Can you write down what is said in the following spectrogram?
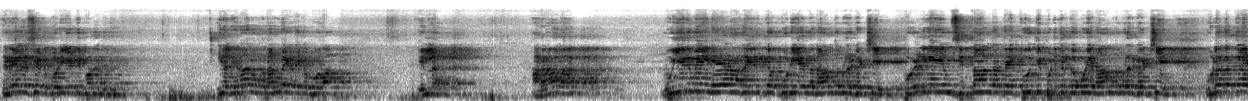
ரியல் எஸ்டேட் கொடியேட்டி பறக்குது இதுல ஏதாவது நமக்கு நன்மை கிடைக்க போதா? இல்ல. அதனால உயிர்மை நேராக இருக்கக்கூடிய இந்த நாம் தமிழர் கட்சி கொள்கையும் சித்தாந்தத்தை தூக்கி பிடித்திருக்கக்கூடிய நாம் தமிழர் கட்சி உலகத்திலே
